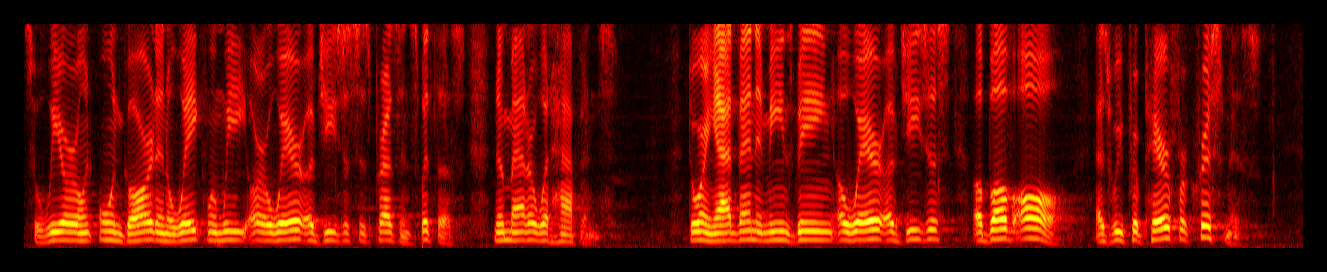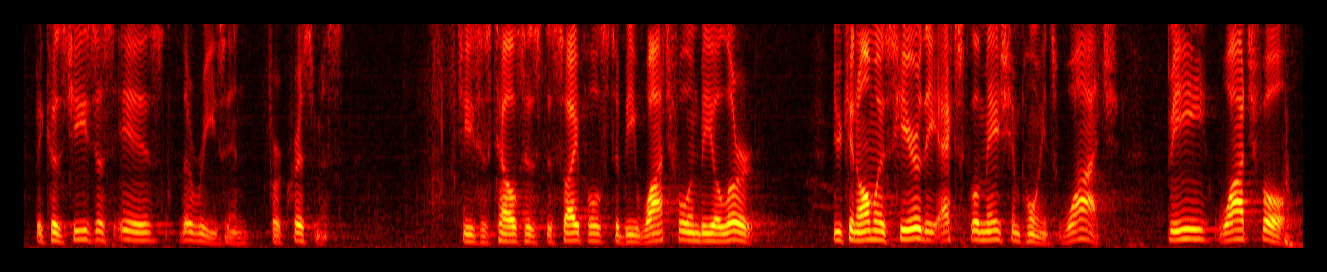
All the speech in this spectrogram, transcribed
So we are on, on guard and awake when we are aware of Jesus' presence with us, no matter what happens. During Advent, it means being aware of Jesus above all as we prepare for Christmas, because Jesus is the reason for Christmas. Jesus tells his disciples to be watchful and be alert. You can almost hear the exclamation points watch, be watchful,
